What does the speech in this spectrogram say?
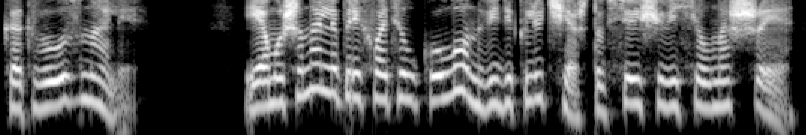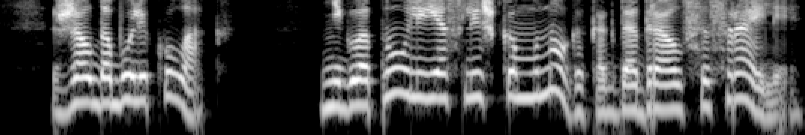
«Как вы узнали?» Я машинально перехватил кулон в виде ключа, что все еще висел на шее, сжал до боли кулак. Не глотнул ли я слишком много, когда дрался с Райли?»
